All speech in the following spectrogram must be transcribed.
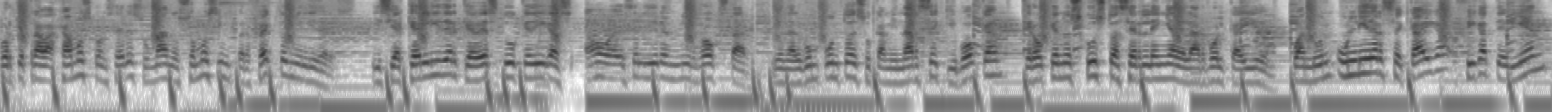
Porque trabajamos con seres humanos. Somos imperfectos, mis líderes. Y si aquel líder que ves tú que digas, oh, ese líder es mi rockstar y en algún punto de su caminar se equivoca, creo que no es justo hacer leña del árbol caído. Cuando un, un líder se caiga, fíjate bien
